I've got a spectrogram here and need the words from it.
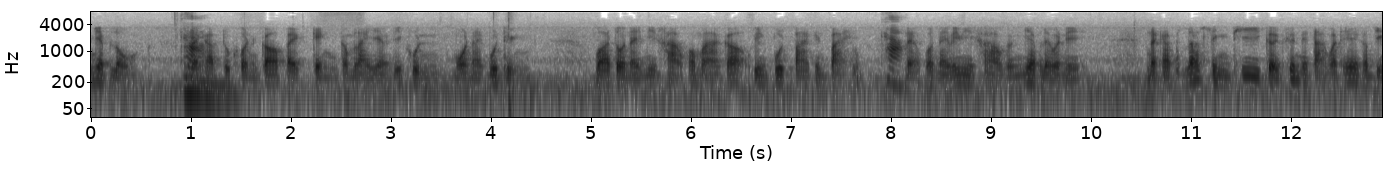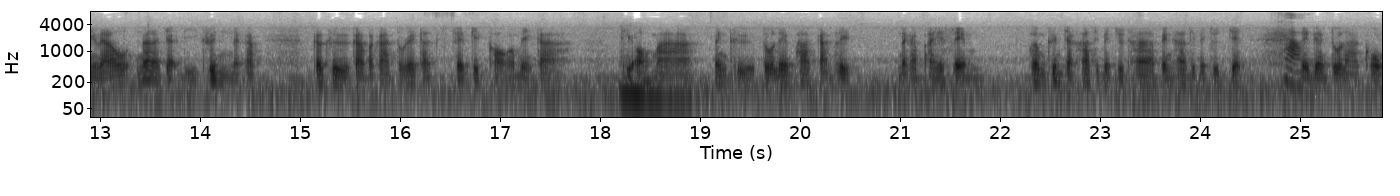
เงียบลงค่ะนะครับทุกคนก็ไปเก่งกำไรอย่างที่คุณโมนายพูดถึง ว่าตัวไหนมีข่าวเข้ามาก็วิ่งปูดป้ายขึ้นไปค่ะนะครับตัวไหนไม่มีข่าวก็เงียบเลยวันนี้ นะครับ แล้วสิ่งที่เกิดขึ้นในต่างประเทศความจริงแล้วน่าจะดีขึ้นนะครับ ก็คือการประกาศตัวเลขทางเศรษฐกิจของอเมริกาที่ออกมา นั่นคือตัวเลขภาคการผลิตนะครับ ISM เพิ่มขึ้นจาก 51.5 เป็น 51.7 ในเดือนตุลาคม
